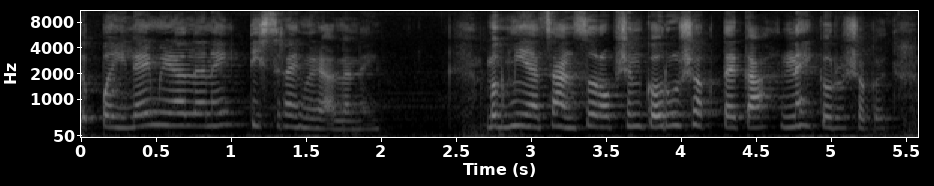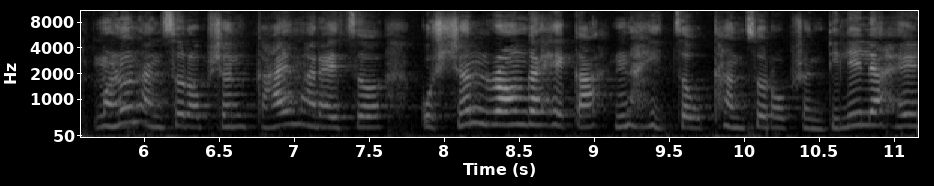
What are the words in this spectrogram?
तर पहिलाही मिळाला नाही तिसराही मिळाला नाही. मग मी याचा आन्सर ऑप्शन करू शकते का? नाही करू शकत. म्हणून आन्सर ऑप्शन काय मारायचं? क्वेश्चन रॉंग आहे का? नाही. चौथा आन्सर ऑप्शन दिलेलं आहे.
